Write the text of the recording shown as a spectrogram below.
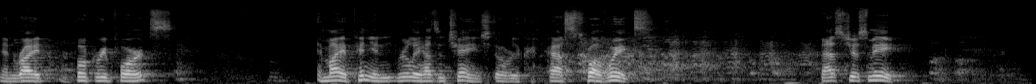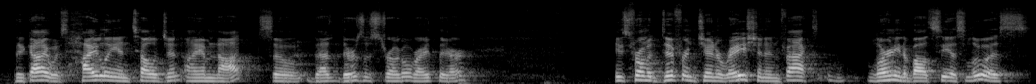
and write book reports. In my opinion, really hasn't changed over the past 12 weeks. That's just me. The guy was highly intelligent. I am not, so that, there's a struggle right there. He's from a different generation. In fact, learning about C.S. Lewis,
